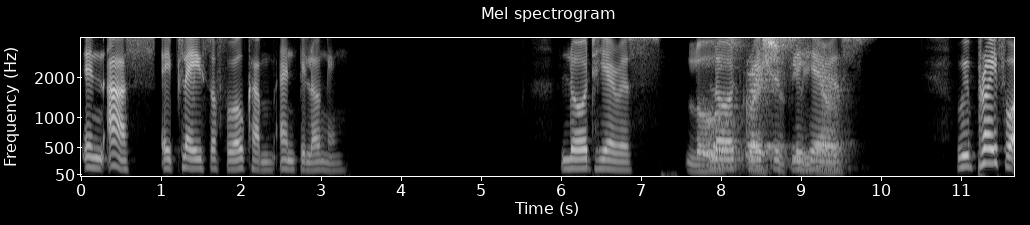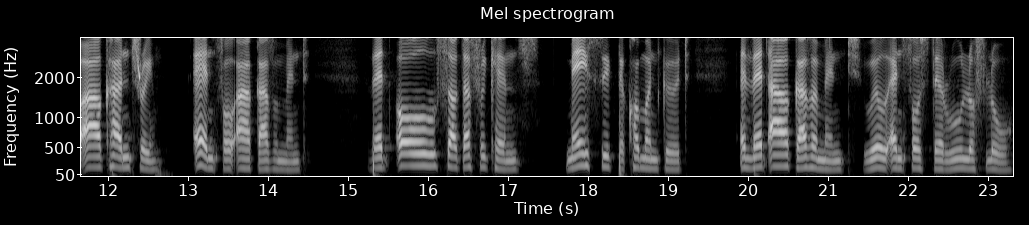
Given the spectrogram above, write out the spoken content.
in us a place of welcome and belonging. Lord, hear us. Lord, Lord, graciously hear us. We pray for our country and for our government that all South Africans may seek the common good and that our government will enforce the rule of law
